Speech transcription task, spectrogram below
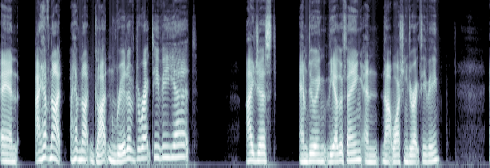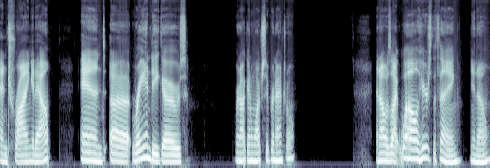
and I have not I have not gotten rid of DirecTV yet. I just am doing the other thing and not watching DirecTV and trying it out. And uh, Randy goes, "We're not going to watch Supernatural." And I was like, well, here's the thing, you know,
